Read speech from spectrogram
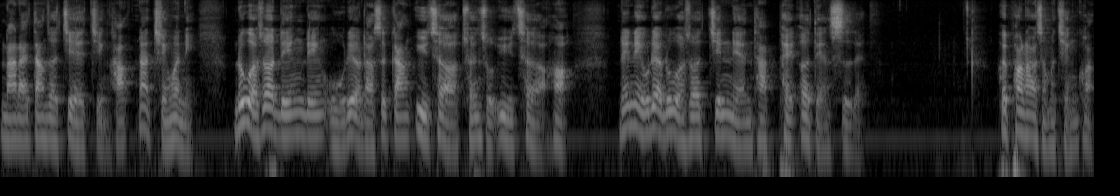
拿来当做借景。好，那请问你，如果说零零五六，老师刚预测哦，纯属预测哈。零零五六，如果说今年它配二点四的，会碰到什么情况？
